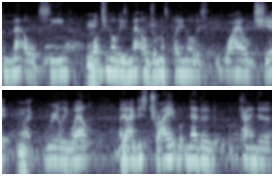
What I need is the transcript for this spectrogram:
a metal scene, Mm. watching all these metal drummers playing all this wild shit Mm. like really well, and Yep. I just try it, but never kind of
